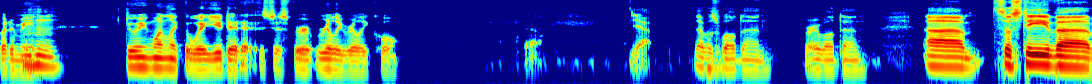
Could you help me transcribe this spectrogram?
but I mean, mm-hmm. doing one like the way you did it is just really, really cool. Yeah, yeah, that was well done. Very well done. Um, so, Steve, uh,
